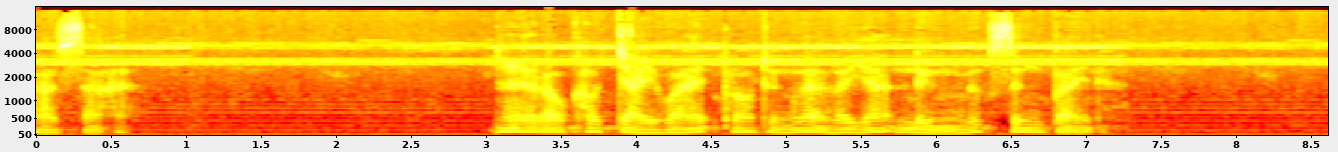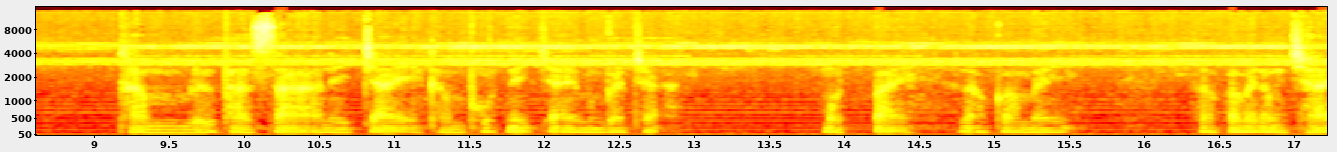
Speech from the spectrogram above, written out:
ภาษา ให้เราเข้าใจไว้ เพราะถึงระยะหนึ่งลึกซึ้งไปนะ คำหรือภาษาในใจคำพูดในใจมันก็จะหมดไป เราก็ไม่เราก็ไม่ต้องใช้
